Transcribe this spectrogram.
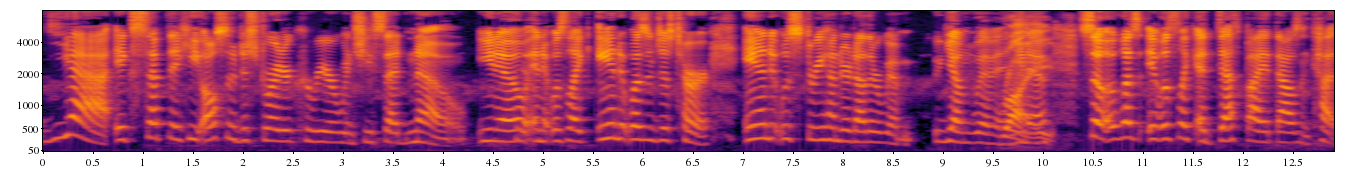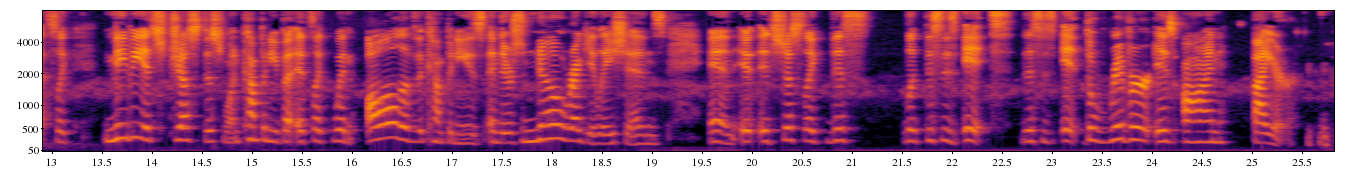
yeah, except that he also destroyed her career when she said no, you know, and it was like, and it wasn't just her, and it was 300 other women, young women, you know? So it was, it was like a death by a thousand cuts. Like, maybe it's just this one company, but it's like when all of the companies and there's no regulations and it, it's just like this like this is it this is it the river is on fire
